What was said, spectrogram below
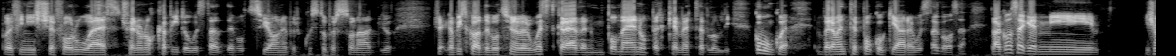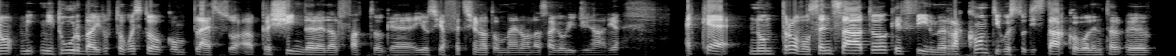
poi finisce For West, cioè non ho capito questa devozione per questo personaggio, cioè capisco la devozione per West Craven, un po' meno perché metterlo lì. Comunque, veramente poco chiara questa cosa. La cosa che mi, diciamo, mi, mi, turba di tutto questo complesso, a prescindere dal fatto che io sia affezionato o meno alla saga originaria, è che non trovo sensato che il film racconti questo distacco volontar- eh,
